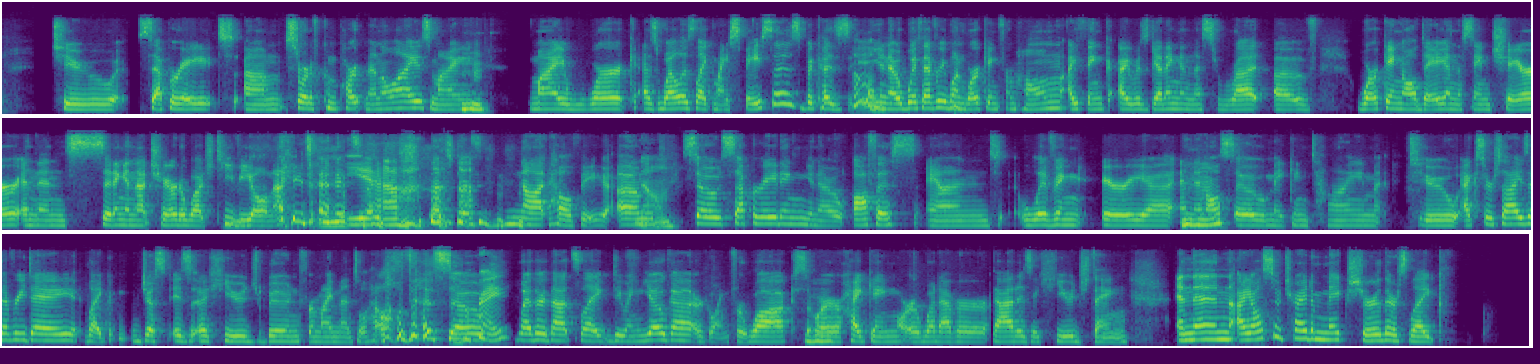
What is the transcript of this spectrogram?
to separate um, sort of compartmentalize my Mhm. My work as well as like my spaces because Oh. you know with everyone working from home i think i was getting in this rut of working all day in the same chair and then sitting in that chair to watch tv all night And Yep. it's like, Yeah. that's just not healthy um no. so separating you know office and living area and then Mhm. also making time to exercise every day like just is a huge boon for my mental health so Right. whether that's like doing yoga or going for walks Mhm. or hiking or whatever that is a huge thing and then i also try to make sure there's like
